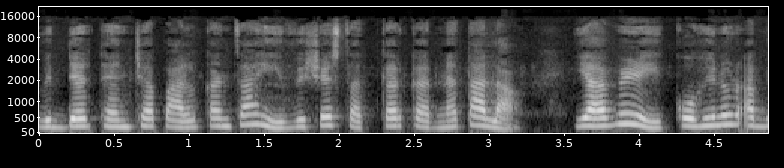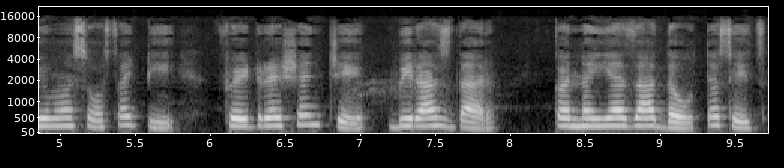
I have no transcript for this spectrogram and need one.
विद्यार्थ्यांच्या पालकांचाही विशेष सत्कार करण्यात आला. यावेळी कोहिनूर अभिमान सोसायटी फेडरेशनचे बिराजदार कन्हैया जाधव तसेच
